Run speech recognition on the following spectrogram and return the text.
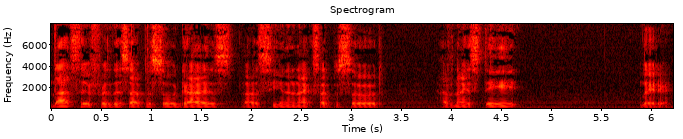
that's it for this episode, guys. Uh, see you in the next episode. Have a nice day. Later.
